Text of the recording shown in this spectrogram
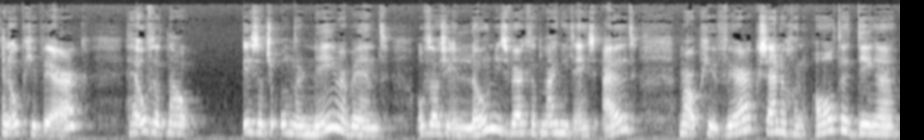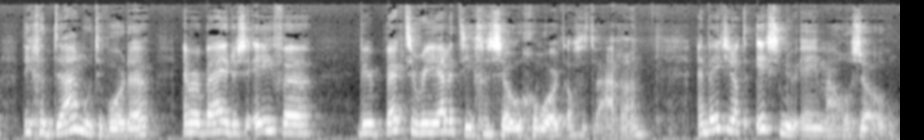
En op je werk, of dat nou is dat je ondernemer bent of dat je in loondienst werkt, dat maakt niet eens uit. Maar op je werk zijn er gewoon altijd dingen die gedaan moeten worden en waarbij je dus even weer back to reality gezogen wordt, als het ware. En weet je, dat is nu eenmaal zo.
